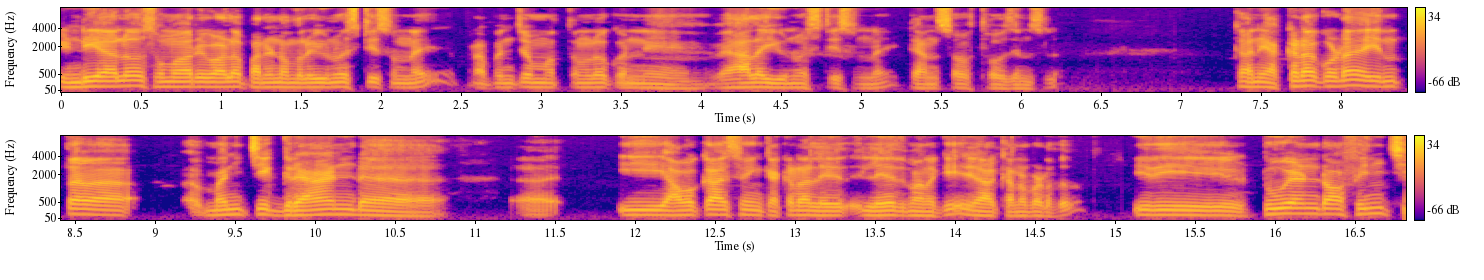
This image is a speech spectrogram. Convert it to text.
ఇండియాలో సుమారు ఇవాళ పన్నెండు వందల యూనివర్సిటీస్ ఉన్నాయి. ప్రపంచం మొత్తంలో కొన్ని వేల యూనివర్సిటీస్ ఉన్నాయి టెన్స్ ఆఫ్ థౌజండ్స్లో. కానీ అక్కడ కూడా ఇంత మంచి గ్రాండ్ ఈ అవకాశం ఇంకెక్కడా లేదు లేదు మనకి ఇలా కనబడదు. ఇది two and half inch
